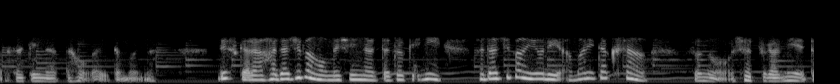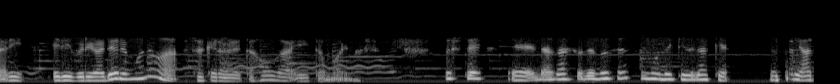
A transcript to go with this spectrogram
お酒になった方がいいと思います。ですから肌地盤をお召しになった時に肌地盤よりあまりたくさんそのシャツが見えたり襟ぐりが出るものは避けられた方がいいと思います。そして、えー、長袖のシャツもできるだけやっぱり暖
